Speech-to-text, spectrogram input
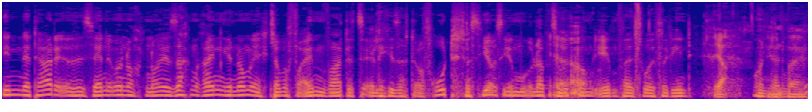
in der Tat, also es werden immer noch neue Sachen reingenommen. Ich glaube, vor allem wartet es ehrlich gesagt auf Ruth, dass sie aus ihrem Urlaub Ja. zurückkommt, ebenfalls wohlverdient. Ja, Und dann Fall.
